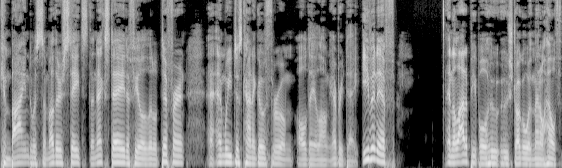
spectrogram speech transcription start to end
combined with some other states the next day to feel a little different. And we just kind of go through them all day long, every day. Even if, and a lot of people who who struggle with mental health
